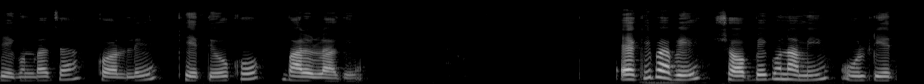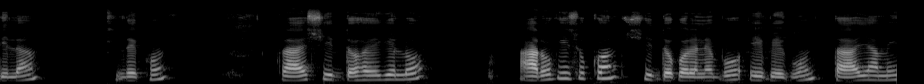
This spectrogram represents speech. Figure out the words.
বেগুন ভাজা করলে খেতেও খুব ভালো লাগে। একইভাবে সব বেগুন আমি উল্টিয়ে দিলাম। দেখুন, প্রায় সিদ্ধ হয়ে গেল। আরও কিছুক্ষণ সিদ্ধ করে নেব এই বেগুন। তাই আমি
